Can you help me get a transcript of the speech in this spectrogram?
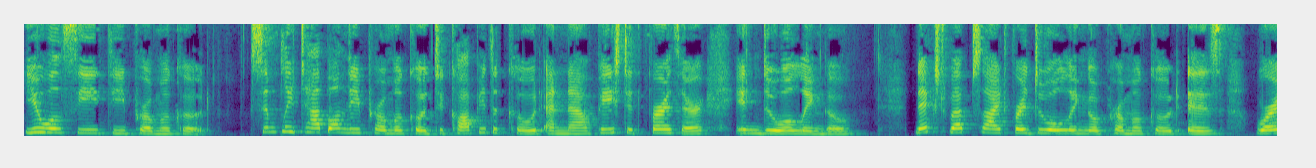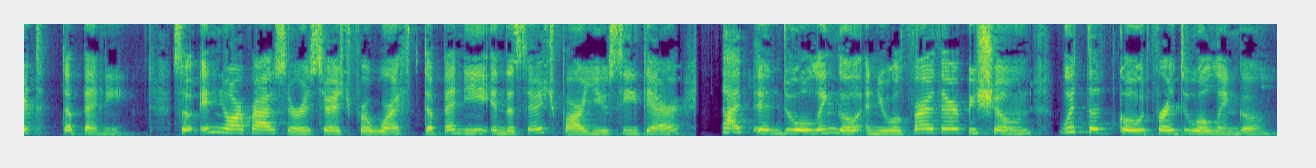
you will see the promo code. Simply tap on the promo code to copy the code and now paste it further in Duolingo. Next website for Duolingo promo code is Worth the Penny. So in your browser, search for Worth the Penny in the search bar you see there Type in Duolingo and you will further be shown with the code for Duolingo.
